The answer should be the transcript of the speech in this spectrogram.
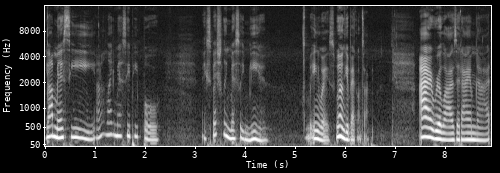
Y'all messy. I don't like messy people, especially messy men. But anyways, we're going to get back on topic. I realize that I am not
